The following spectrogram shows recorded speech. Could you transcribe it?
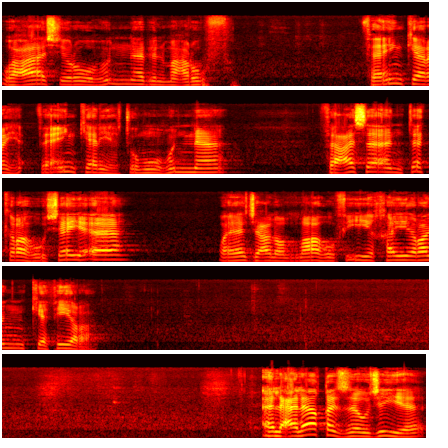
وعاشروهن بالمعروف. فإن, كره فإن كرهتموهن فعسى أن تكرهوا شيئا ويجعل الله فيه خيرا كثيرا. العلاقة الزوجية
